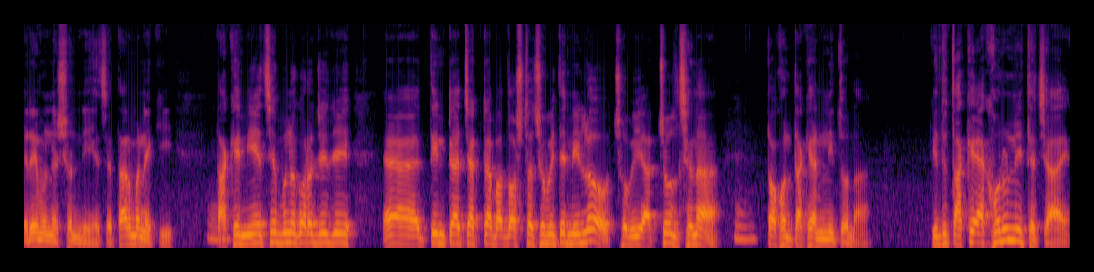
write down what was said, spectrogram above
রেমুনেশন নিয়েছে। তার মানে কি? তাকে নিয়েছে মনে করো যে যে তিনটা চারটা বা দশটা ছবিতে নিল ছবি আর চলছে না। তখন তাকে আর নিত না। কিন্তু তাকে এখনও নিতে চায়।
